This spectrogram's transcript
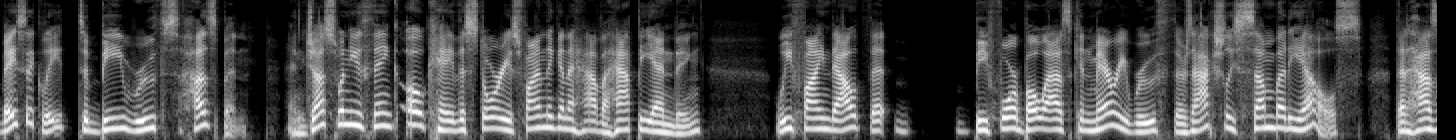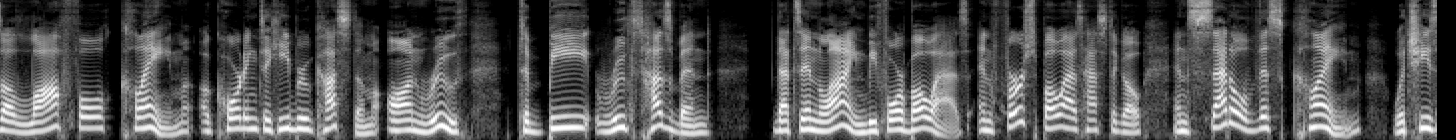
basically, to be Ruth's husband. And just when you think, okay, this story is finally going to have a happy ending, we find out that before Boaz can marry Ruth, there's actually somebody else that has a lawful claim, according to Hebrew custom, on Ruth to be Ruth's husband that's in line before Boaz. And first, Boaz has to go and settle this claim, which he's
